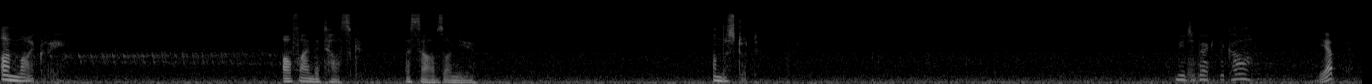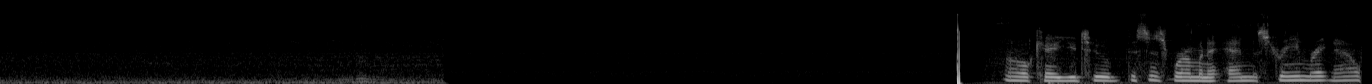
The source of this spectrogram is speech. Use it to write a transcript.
Unlikely. I'll find the tusk. Asav's on you. Understood. Meet you back at the car. Yep. Okay, YouTube, this is where I'm going to end the stream right now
